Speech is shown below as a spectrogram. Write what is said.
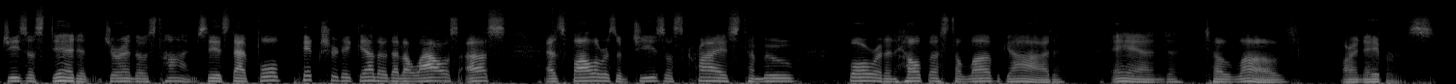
Jesus did during those times. See, it's that full picture together that allows us as followers of Jesus Christ to move forward and help us to love God and to love our neighbors.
